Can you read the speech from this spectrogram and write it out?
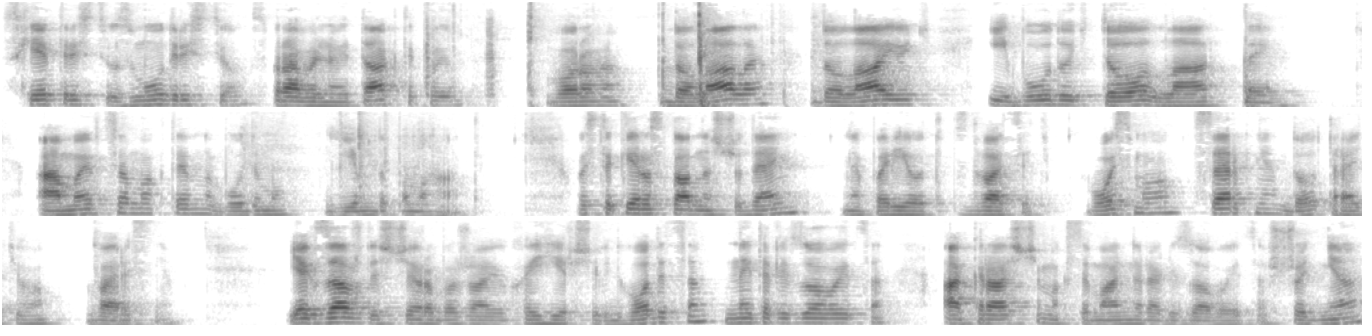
з хитрістю, з мудрістю, з правильною тактикою ворога долали, долають і будуть долати. А ми в цьому активно будемо їм допомагати. Ось такий розклад на щодень на період з 28 серпня до 3 вересня. Як завжди, щиро бажаю, хай гірше відводиться, нейтралізовується, а краще максимально реалізовується. Щодня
